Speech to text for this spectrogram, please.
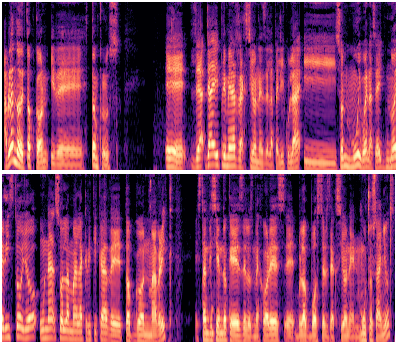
hablando de Top Gun y de Tom Cruise, eh, ya, ya hay primeras reacciones de la película y son muy buenas. ¿eh? No he visto yo una sola mala crítica de Top Gun Maverick. Están diciendo que es de los mejores eh, blockbusters de acción en muchos años.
